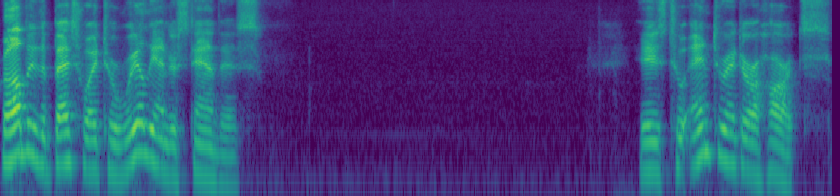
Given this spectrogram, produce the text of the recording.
Probably the best way to really understand this is to enter into our hearts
